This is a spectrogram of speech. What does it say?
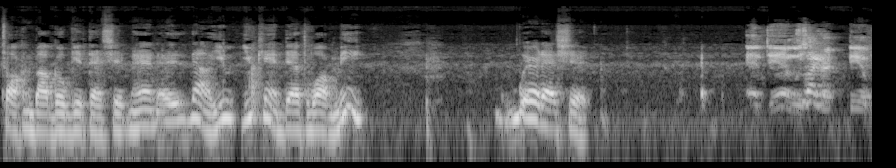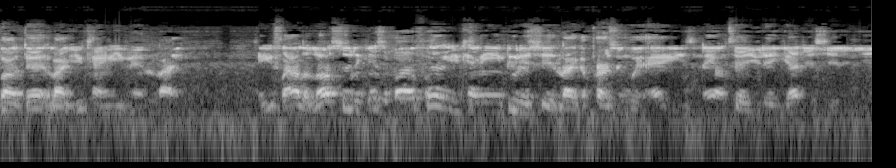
Talking about go get that shit, man. Eh, No, you you can't death walk me. Wear that shit. And then what's crazy about that, like you can't even like can you file a lawsuit against a motherfucker? You can't even do this shit like a person with AIDS and they don't tell you they got this shit and you,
